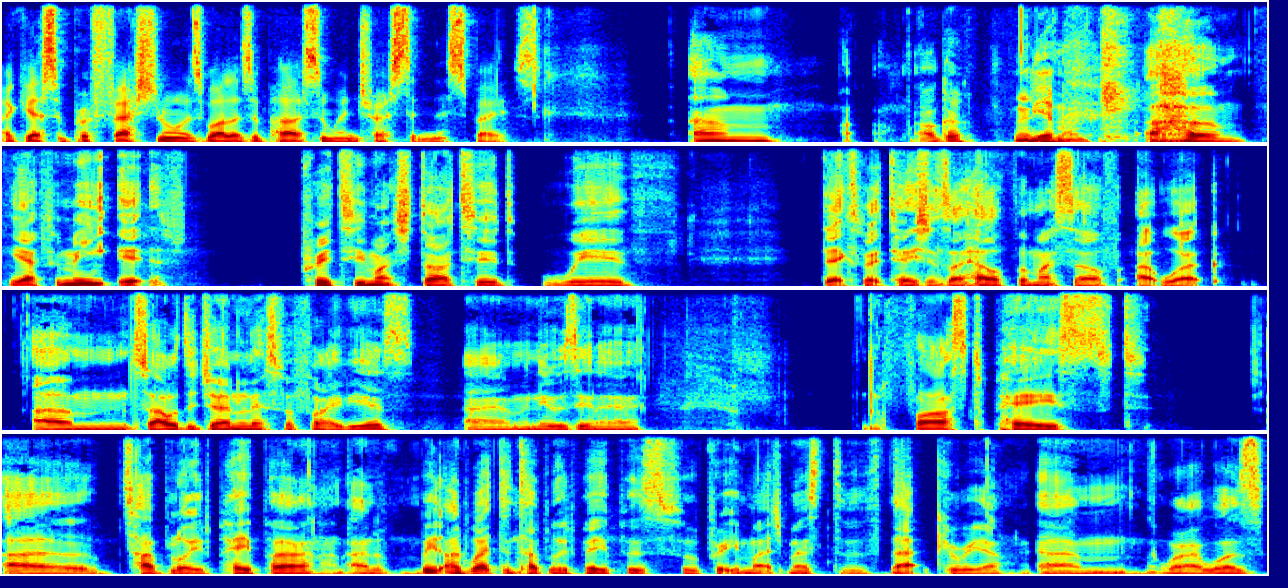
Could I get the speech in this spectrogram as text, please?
I guess, a professional as well as a personal interest in this space? Um, I'll go. Yeah, man. Um, yeah, for me, it pretty much started with the expectations I held for myself at work. Um, so I was a journalist for five years, um, and it was in a fast-paced uh, tabloid paper. And I'd worked in tabloid papers for pretty much most of that career um, where I was.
